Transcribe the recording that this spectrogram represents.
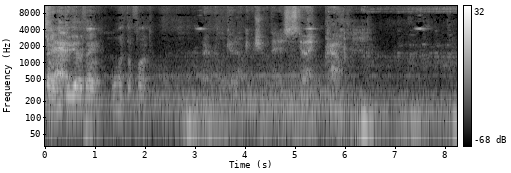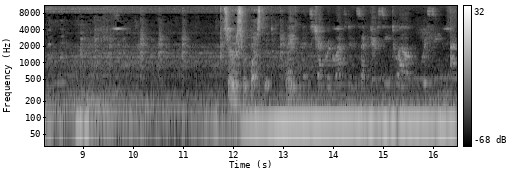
The is thing. that? Do the other thing. What the fuck? Alright, we're gonna look at it. I don't give a shit what that is. Just do it. Go. Service requested. Wait. Maintenance check request in sector C12. Received and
